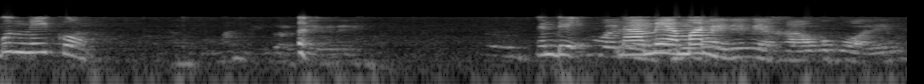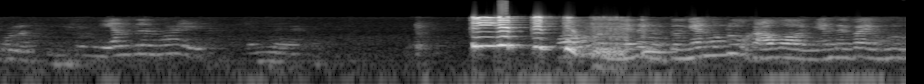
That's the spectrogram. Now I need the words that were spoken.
เบิ่งในกล่องมันมีด้วยแต่เลยนั่นเด็กหนาแม่มันได้แม่ขาวก็บ่เลยมันคนละสีเลี้ยงกันไว้ แม่ ติ๊ดติ๊ด พอ ติ๊ด มันเงี้ยหนึ่ง ตัวเงี้ยมึงดูขาวบ่เงี้ยในใบมึงดู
